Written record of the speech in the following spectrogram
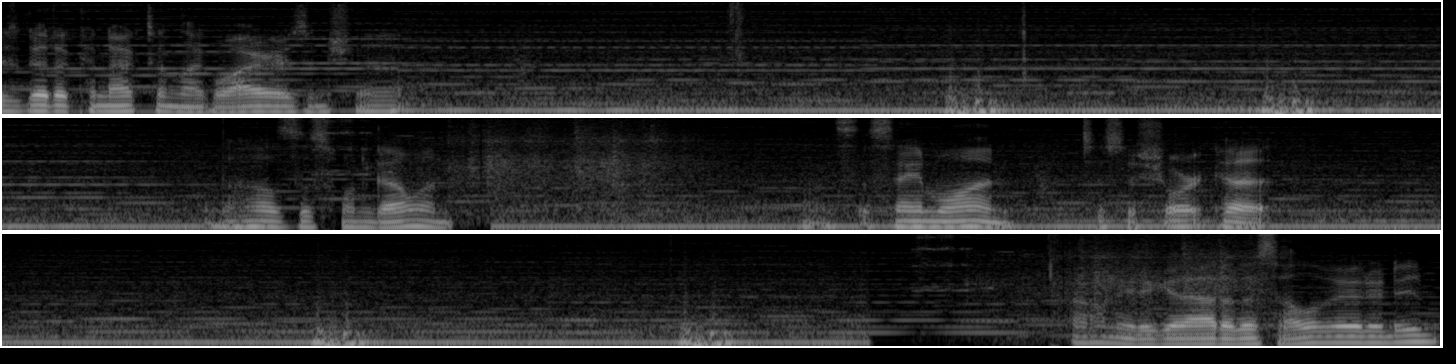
She's good at connecting like wires and shit. Where the hell's this one going? It's the same one. It's just a shortcut. I don't need to get out of this elevator, dude.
